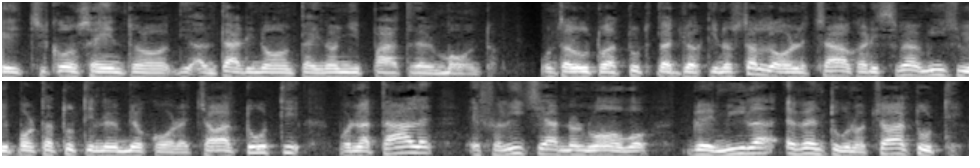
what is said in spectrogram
che ci consentono di andare in onda in ogni parte del mondo. Un saluto a tutti da Gioacchino Stallone, ciao carissimi amici, vi porto tutti nel mio cuore. Ciao a tutti, buon Natale e felice anno nuovo 2021. Ciao a tutti.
